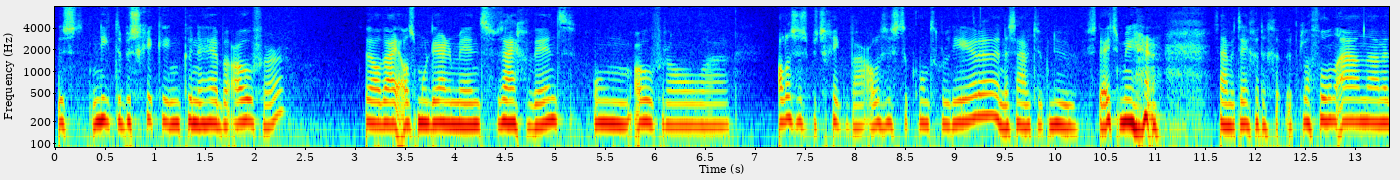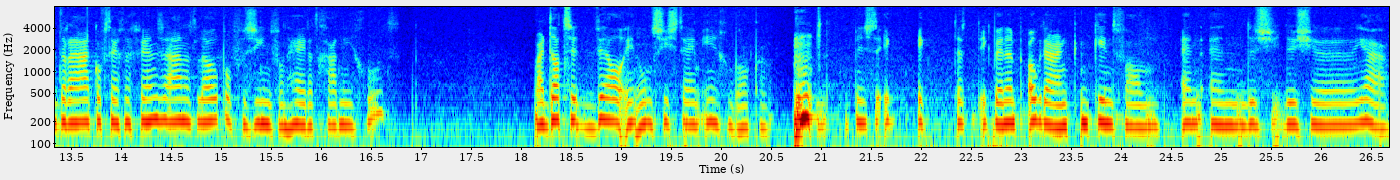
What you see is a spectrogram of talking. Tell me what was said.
Dus niet de beschikking kunnen hebben over. Terwijl wij als moderne mens zijn gewend om overal eh, alles is beschikbaar, alles is te controleren. En dan zijn we natuurlijk nu steeds meer zijn we tegen de, het plafond aan aan het raken of tegen de grenzen aan het lopen. Of we zien van hé, hey, dat gaat niet goed. Maar dat zit wel in ons systeem ingebakken. Tenminste, ik, ik, dat, ik ben ook daar een, een, kind van. En, en dus, dus je, ja.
